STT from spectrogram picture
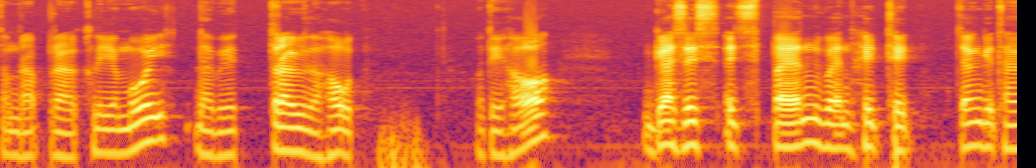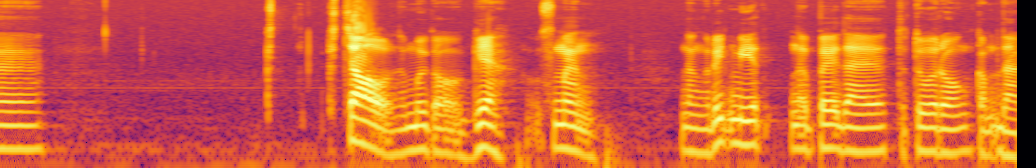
សម្រាប់ប្រើ clear មួយ ដែលវាត្រូវរហូតឧទាហរណ៍ gases expand when heated ចឹងគេថាខ្យល់ឬមួយក៏ gas ឧស្ម័ន និងរីកមាឌនៅពេលដែលទទួលរងកម្ដៅ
